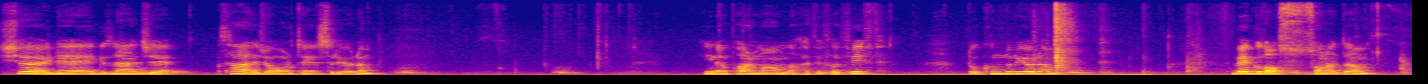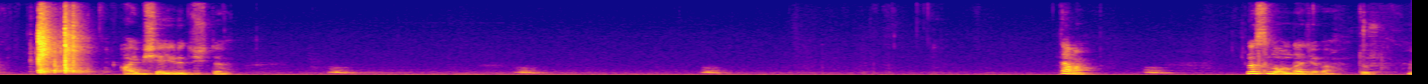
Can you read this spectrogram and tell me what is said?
şöyle güzelce sadece ortaya sürüyorum. Yine parmağımla hafif hafif dokunduruyorum. Ve gloss son adım. Ay bir şey yere düştü. Tamam. Nasıl oldu acaba? Dur. Hı.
